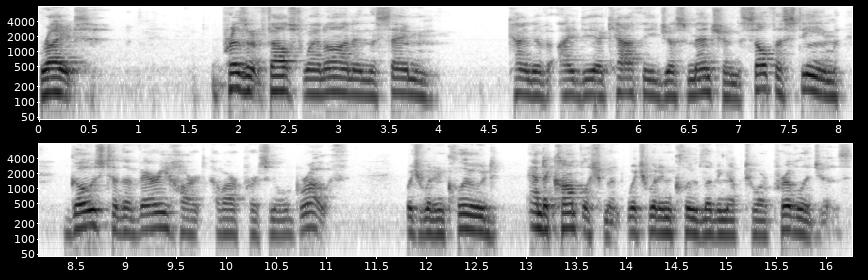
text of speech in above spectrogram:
Right. President Faust went on in the same kind of idea Kathy just mentioned. Self esteem goes to the very heart of our personal growth, which would include, and accomplishment, which would include living up to our privileges.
